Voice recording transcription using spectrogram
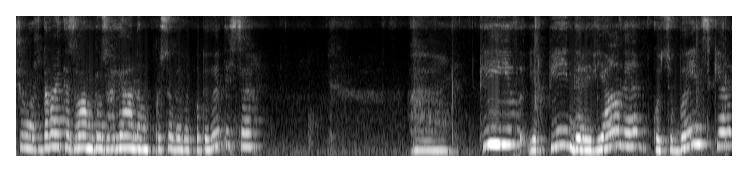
Що ж, давайте з вами розглянемо, просили ви подивитися. Е, Київ, Ірпінь, Дерев'яне, Коцюбинське,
